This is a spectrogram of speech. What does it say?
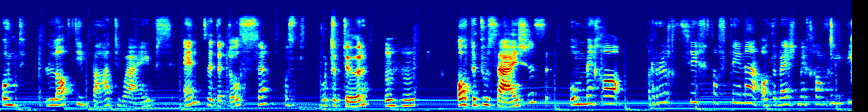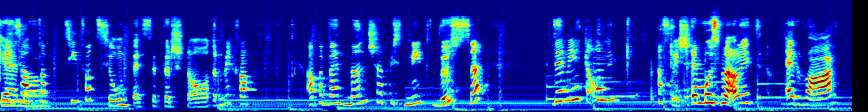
Und lass die Bad Vibes entweder draußen aus der Tür Mhm. oder du sagst es und man kann Rücksicht auf dich nehmen. Oder weißt, man kann die Genau. Situ- Situation besser verstehen. Oder man kann, aber wenn Menschen etwas nicht wissen, dann wird auch nicht. Also, weißt, Dann muss man auch nicht erwarten,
